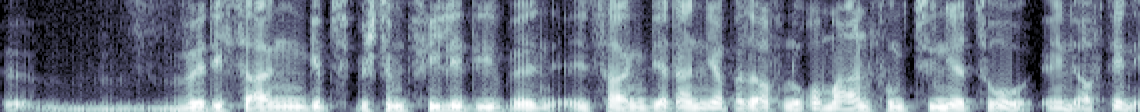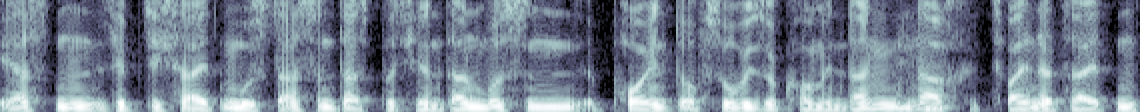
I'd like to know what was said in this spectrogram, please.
würde ich sagen, gibt es bestimmt viele, die äh, sagen dir dann, ja, pass auf, ein Roman funktioniert so. In, auf den ersten 70 Seiten muss das und das passieren. Dann muss ein Point of sowieso kommen. Dann mhm. nach 200 Seiten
